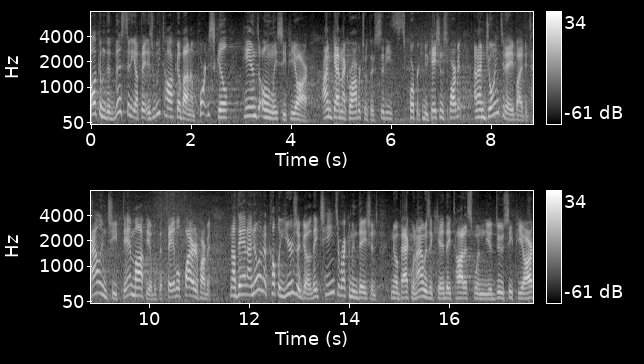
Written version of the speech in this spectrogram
Welcome to this City Update as we talk about an important skill, hands-only CPR. I'm Gab McRoberts with the city's corporate communications department, and I'm joined today by Battalion Chief Dan Mafia with the Fayetteville Fire Department. Now, Dan, I know in a couple years ago they changed the recommendations. You know, back when I was a kid, they taught us when you do CPR,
